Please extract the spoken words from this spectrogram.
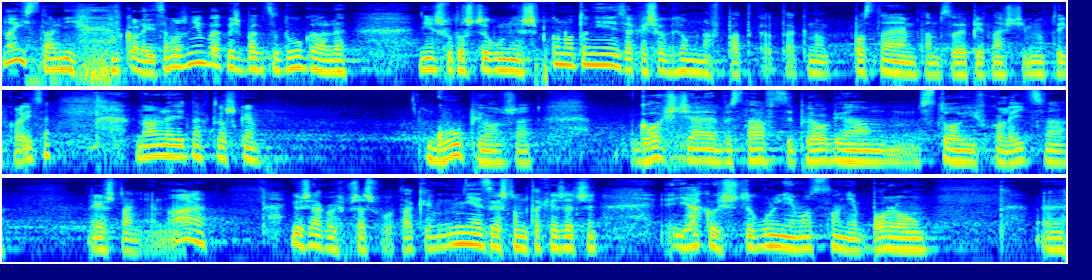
no i stali w kolejce. Może nie było jakoś bardzo długo, ale nie szło to szczególnie szybko. No to nie jest jakaś ogromna wpadka, tak? No postałem tam sobie 15 minut w tej kolejce, no ale jednak troszkę głupio, że goście, wystawcy, program stoi w kolejce, reszta nie. No ale już jakoś przeszło. Tak? Mnie zresztą takie rzeczy jakoś szczególnie mocno nie bolą. E,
